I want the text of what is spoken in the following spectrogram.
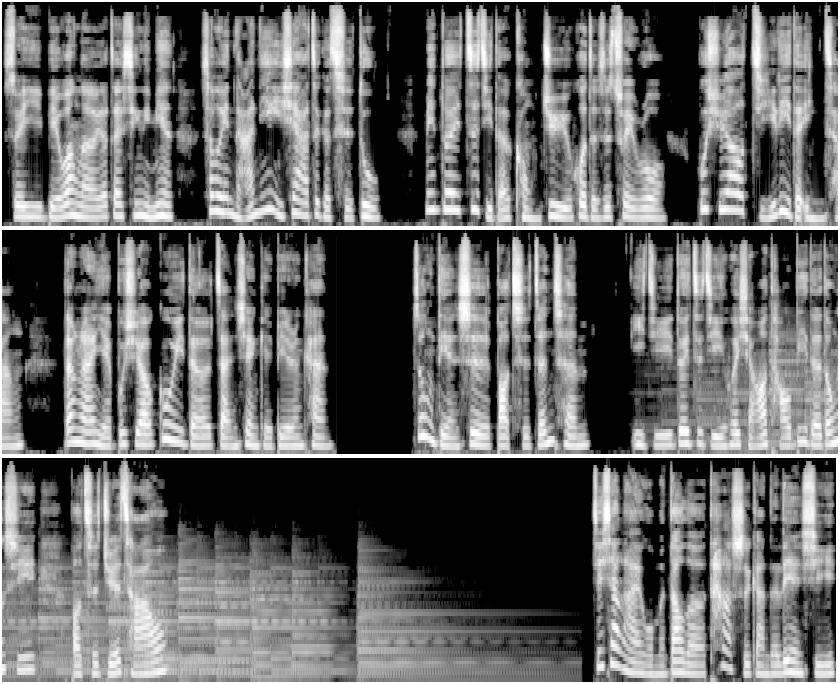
所以别忘了要在心里面稍微拿捏一下这个尺度。面对自己的恐惧或者是脆弱，不需要极力的隐藏，当然也不需要故意的展现给别人看。重点是保持真诚，以及对自己会想要逃避的东西保持觉察哦。接下来，我们到了踏实感的练习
